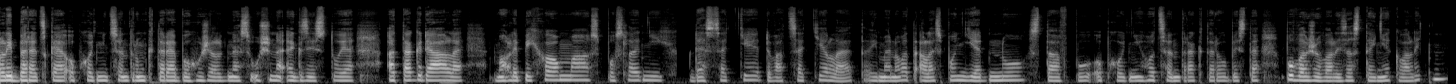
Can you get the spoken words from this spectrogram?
Liberecké obchodní centrum, které bohužel dnes už neexistuje a tak dále. Mohli bychom z posledních 10-20 let jmenovat alespoň jednu stavbu obchodního centra, kterou byste považovali za stejně kvalitní?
